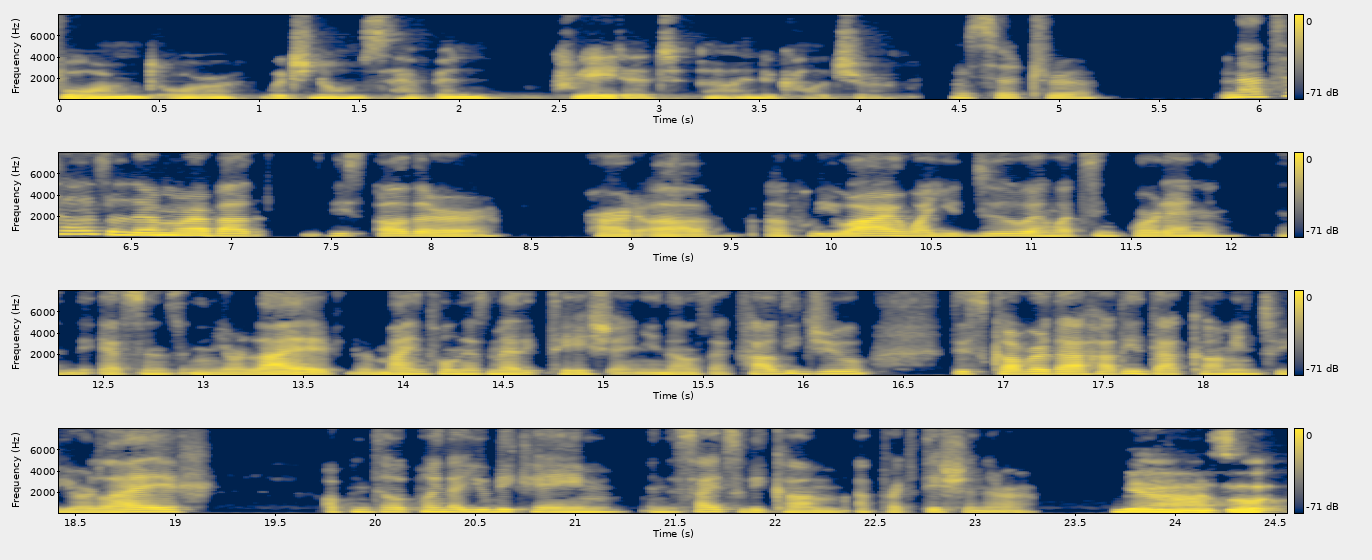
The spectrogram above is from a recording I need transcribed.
formed or which norms have been created uh, in the culture. It's so true. Now tell us a little more about this other part of of who you are and what you do and what's important and the essence in your life, the mindfulness meditation. You know, it's like how did you discover that? How did that come into your life up until the point that you became and decided to become a practitioner? Yeah, so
